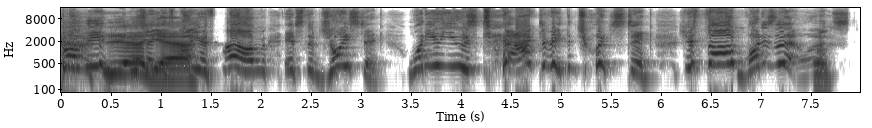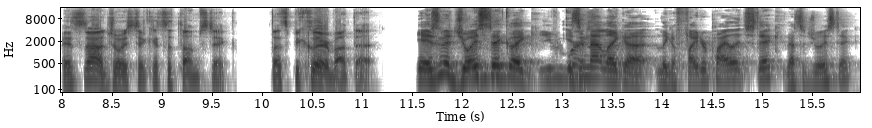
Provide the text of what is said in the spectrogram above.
But me, Yeah, he's like, yeah. It's not your thumb. It's the joystick. What do you use to activate the joystick? Your thumb. What is that? Well, it's it's not a joystick, it's a thumbstick. Let's be clear about that. Yeah, isn't a joystick Even- like even isn't that like a like a fighter pilot stick? That's a joystick.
